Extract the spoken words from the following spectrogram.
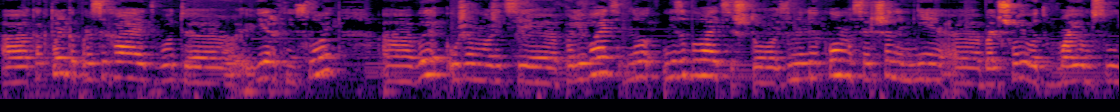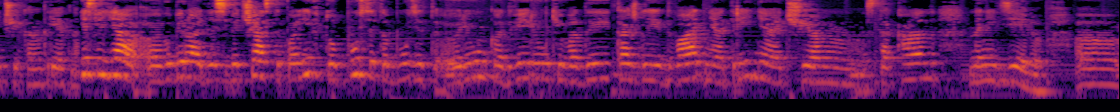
Э, как только просыхает вот э, верхний слой, а, вы уже можете поливать, но не забывайте, что земляной ком совершенно не э, большой, вот в моем случае конкретно. Если я э, выбираю для себя частый полив, то пусть это будет рюмка, две рюмки воды каждые два дня, три дня, чем стакан на неделю. Э,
